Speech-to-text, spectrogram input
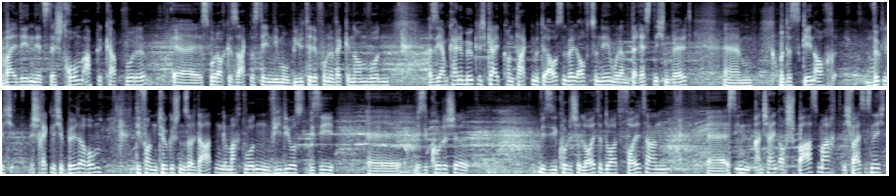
weil denen jetzt der Strom abgekappt wurde. Äh, es wurde auch gesagt, dass denen die Mobiltelefone weggenommen wurden. Also sie haben keine Möglichkeit, Kontakt mit der Außenwelt aufzunehmen oder mit der restlichen Welt. Ähm, und es gehen auch wirklich schreckliche Bilder rum, die von türkischen Soldaten gemacht wurden, Videos, wie sie, äh, wie sie kurdische wie sie kurdische Leute dort foltern, äh, es ihnen anscheinend auch Spaß macht, ich weiß es nicht.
